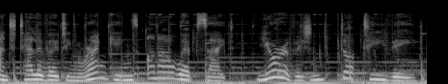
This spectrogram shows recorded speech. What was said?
and televoting rankings on our website, eurovision.tv.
